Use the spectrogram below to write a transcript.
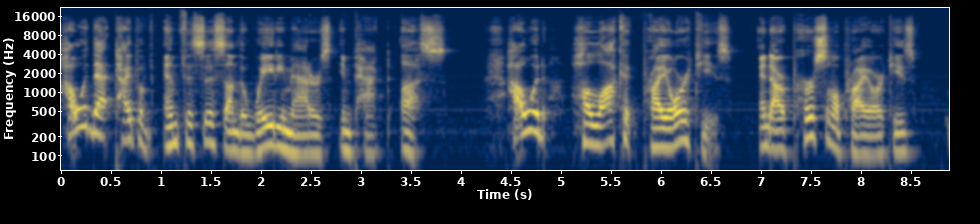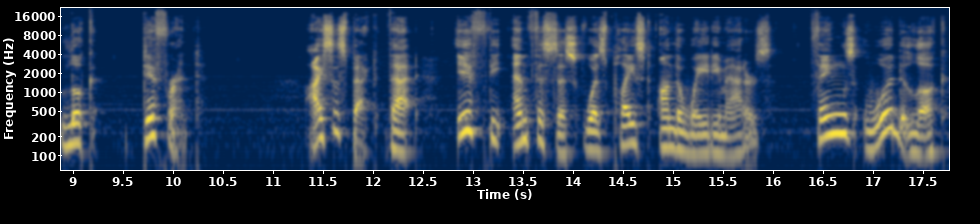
How would that type of emphasis on the weighty matters impact us? How would halakhic priorities and our personal priorities look different. I suspect that if the emphasis was placed on the weighty matters, things would look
